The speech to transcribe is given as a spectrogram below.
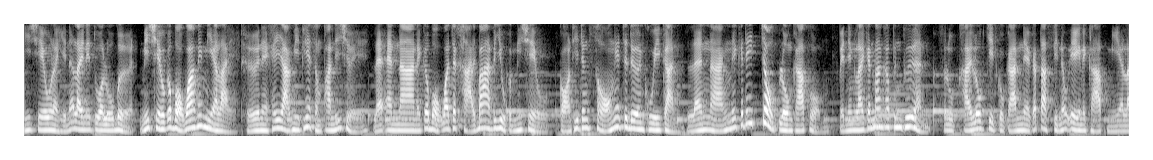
มิเชลน่ะเห็นอะไรในตัวโรเบิร์ตมิเชลก็บอกว่าไม่มีอะไร เธอเนี่ยแค่อยากมีเพศสัมพันธ์เฉยและแอนนาเนี่ยก็บอกว่าจะขายบ้านไปอยู่กับมิเชล ก่อนที่ทั้งสองเนี่ยจะเดินคุยกัน และหนังเนี่ยก็ได้จบลงครับผม เป็นอย่างไรกันบ้างครับเพื่อนๆ สรุปใครโรคจิตกว่ากันเนี่ยก็ตัดสินเอาเองนะครับ มีอะไร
